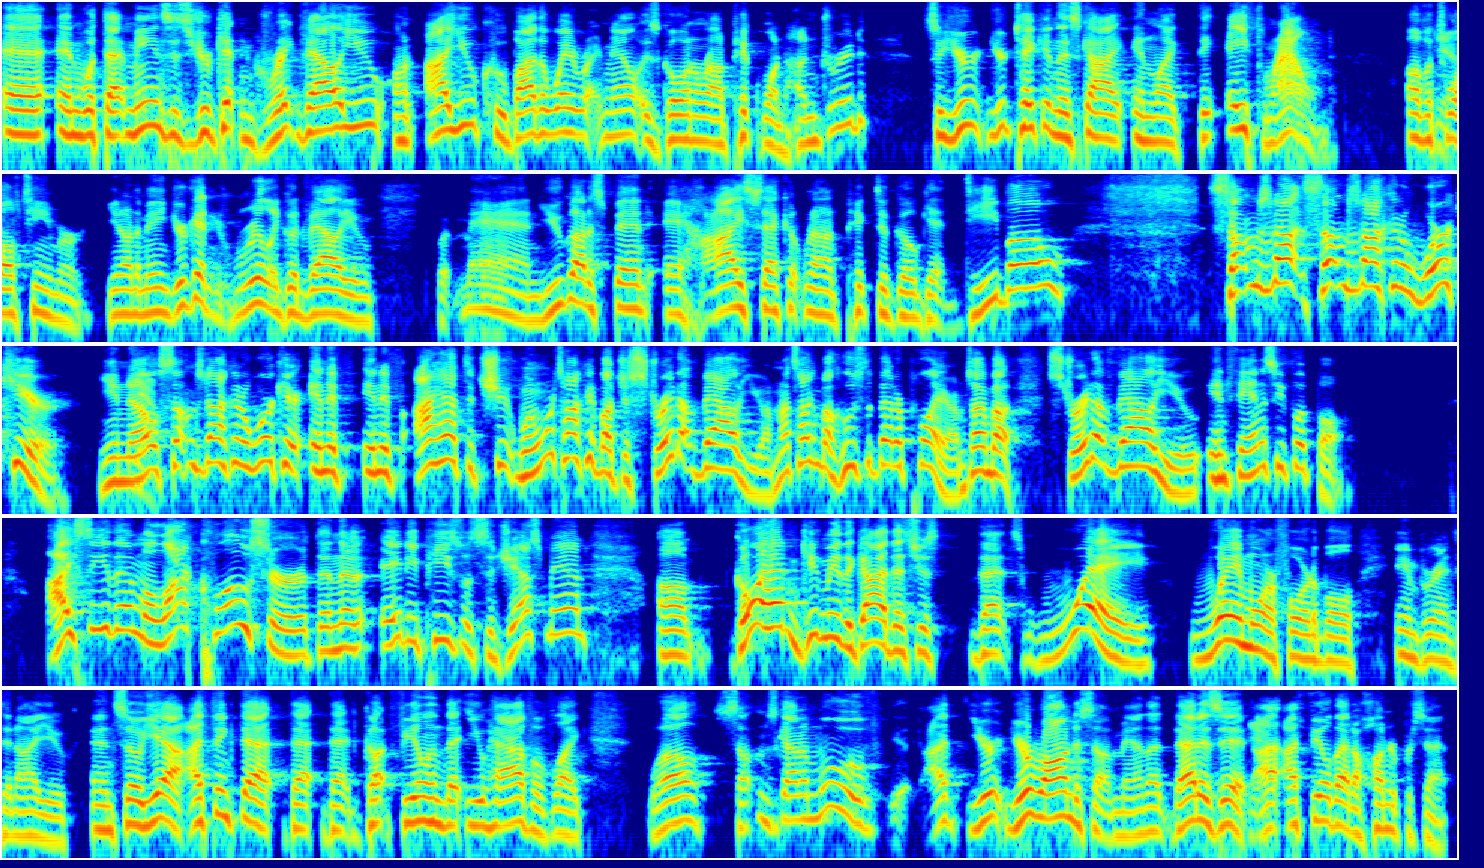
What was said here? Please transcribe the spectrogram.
And, and what that means is you're getting great value on Aiyuk, who, by the way, right now is going around pick 100. So you're you're taking this guy in like the eighth round of a Yeah. 12 teamer. You know what I mean? You're getting really good value. But man, you got to spend a high second round pick to go get Deebo. Something's not something's not going to work here. You know, Yeah. something's not going to work here. And if and if I had to choose, when we're talking about just straight up value, I'm not talking about who's the better player. I'm talking about straight up value in fantasy football. I see them a lot closer than the ADPs would suggest, man. Um, go ahead and give me the guy that's just that's way way more affordable in Brandon Aiyuk. And so yeah, I think that that that gut feeling that you have of like, well, something's got to move. I you're you're on to something, man. That that is it. Yeah. I, I feel that hundred percent.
